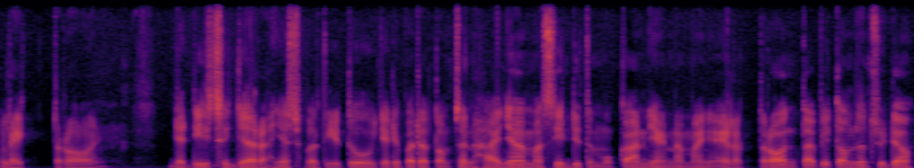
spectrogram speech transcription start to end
elektron. Jadi sejarahnya seperti itu. Jadi pada Thomson hanya masih ditemukan yang namanya elektron, tapi Thomson sudah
